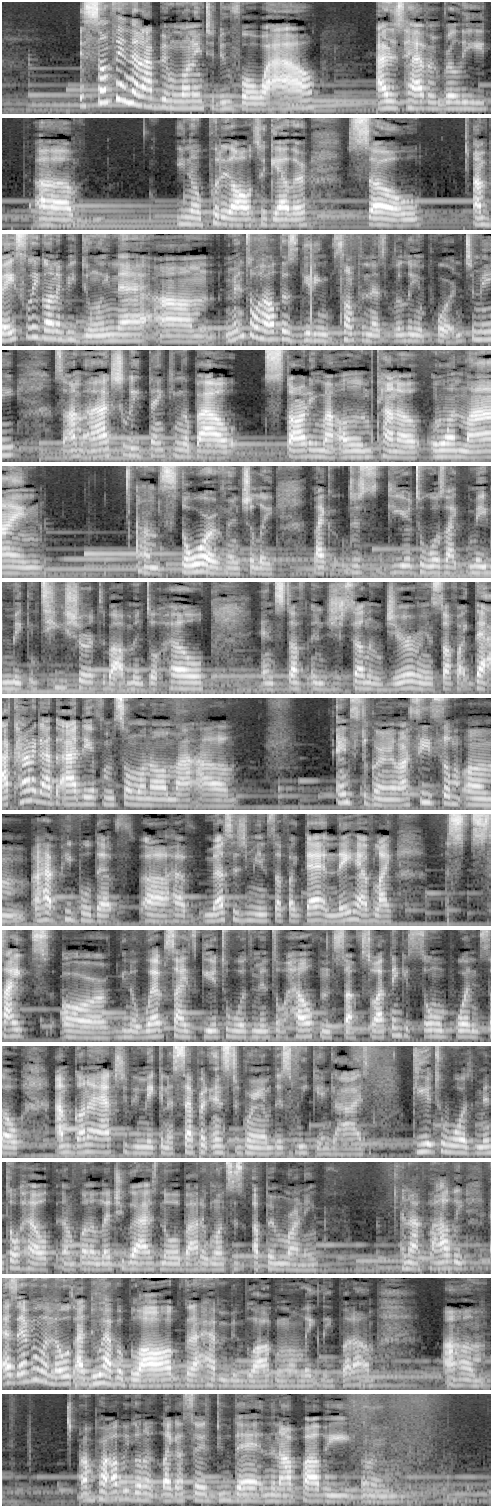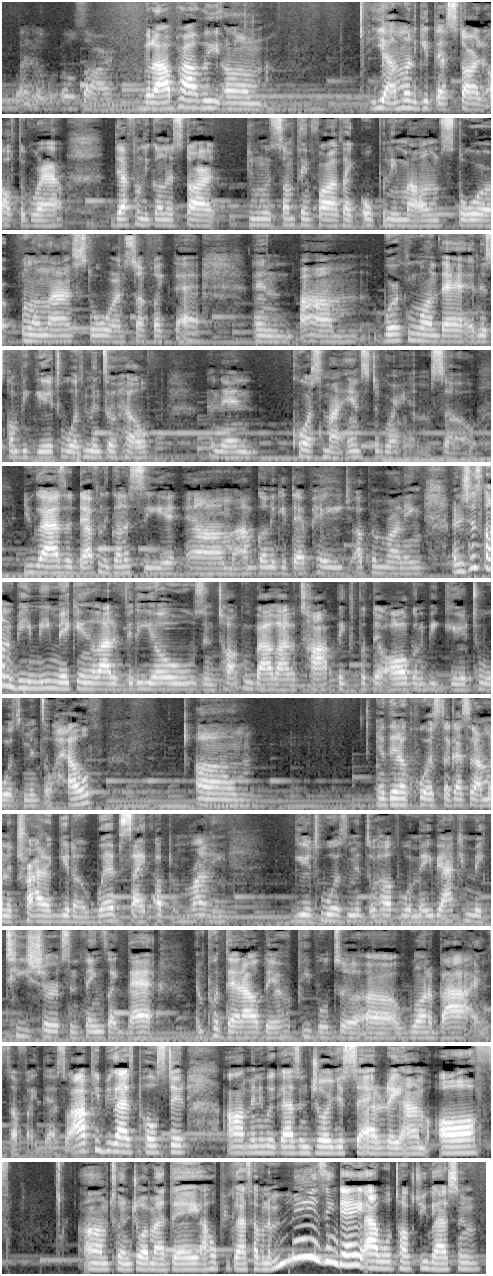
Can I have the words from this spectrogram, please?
it's something that I've been wanting to do for a while. I just haven't really, uh, you know, put it all together. So I'm basically going to be doing that. Um, mental health is getting something that's really important to me. So I'm actually thinking about starting my own kind of online um, store eventually, like just geared towards like maybe making T-shirts about mental health and stuff, and selling jewelry and stuff like that. I kind of got the idea from someone on my um, Instagram. I see some. Um, I have people that uh, have messaged me and stuff like that, and they have like sites or you know websites geared towards mental health and stuff so i think it's so important so i'm gonna actually be making a separate instagram this weekend guys geared towards mental health, and I'm gonna let you guys know about it once it's up and running. And I probably, as everyone knows, I do have a blog that I haven't been blogging on lately, but um, um, I'm probably gonna, like I said, do that, and then I'll probably um, oh sorry, but I'll probably um, yeah, I'm gonna get that started off the ground. Definitely gonna start doing something far as like opening my own store, online store, and stuff like that. And um, working on that and it's to be geared towards mental health. And then of course my instagram. So you guys are definitely to see it. Um, i'm to get that page up and running. And it's just to be me making a lot of videos and talking about a lot of topics but they're all to be geared towards mental health. Um, and then of course like i said i'm going to try to get a website up and running geared towards mental health where maybe i can make t-shirts and things like that and put that out there for people to uh, want to buy and stuff like that. So I'll keep you guys posted. Um, anyway, guys, enjoy your Saturday. I'm off um, to enjoy my day. I hope you guys have an amazing day. I will talk to you guys soon.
